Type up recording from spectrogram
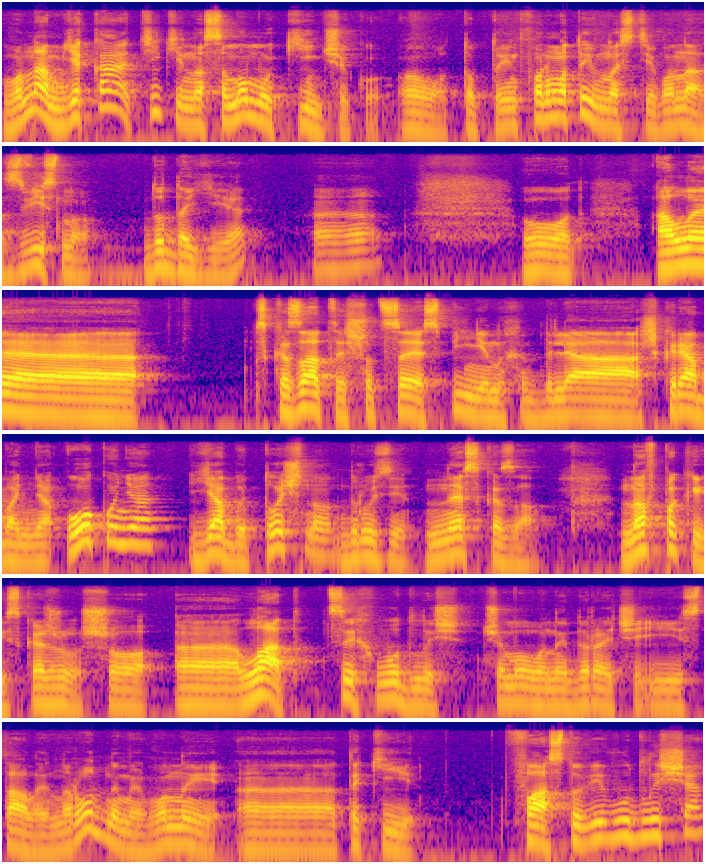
Вона м'яка тільки на самому кінчику. От. Тобто інформативності вона, звісно, додає. От. Але сказати, що це спінінг для шкрябання окуня, я би точно, друзі, не сказав. Навпаки, скажу, що е, лад цих вудлищ, чому вони, до речі, і стали народними, вони е, такі фастові вудлища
